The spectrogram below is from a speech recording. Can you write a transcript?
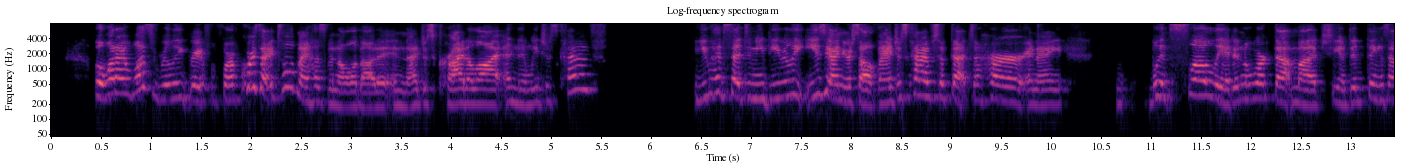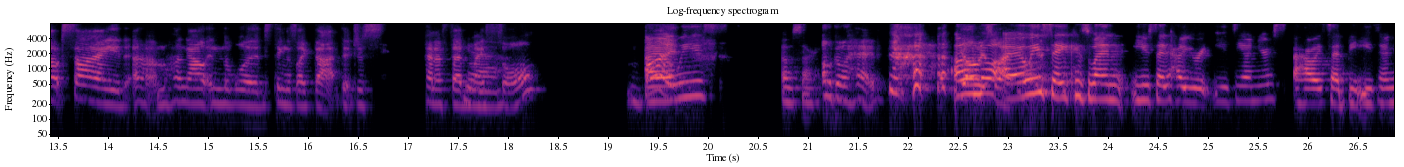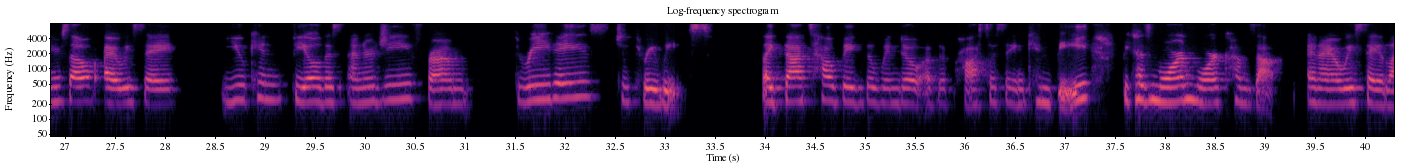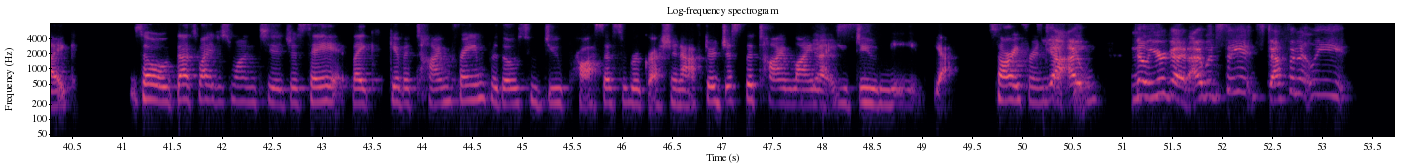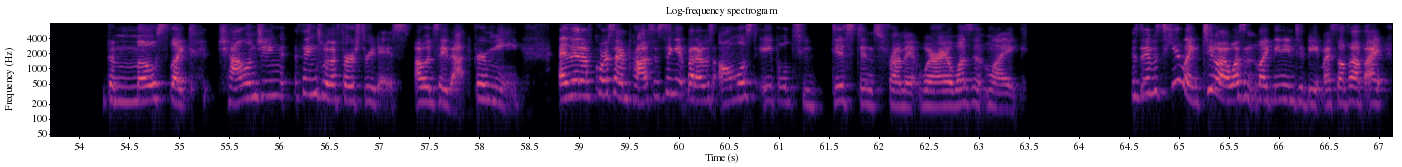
but what I was really grateful for, of course, I told my husband all about it and I just cried a lot. And then we just kind of, you had said to me, be really easy on yourself. And I just kind of took that to her and I went slowly. I didn't work that much, you know, did things outside, um, hung out in the woods, things like that, that just kind of fed yeah. my soul. But, I always, oh, sorry. Oh, go ahead. oh, no, I always say, because when you said how you were easy on your, how I said be easy on yourself, I always say, you can feel this energy from three days to three weeks. Like that's how big the window of the processing can be because more and more comes up. And I always say, like, so that's why I just wanted to just say, like, give a time frame for those who do process a regression after just the timeline yes. that you do need. Yeah. Sorry for interrupting. Yeah, I, no, you're good. I would say it's definitely the most like challenging things were the first three days. I would say that for me. And then of course I'm processing it, but I was almost able to distance from it where I wasn't like because it was healing too. I wasn't like needing to beat myself up. I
